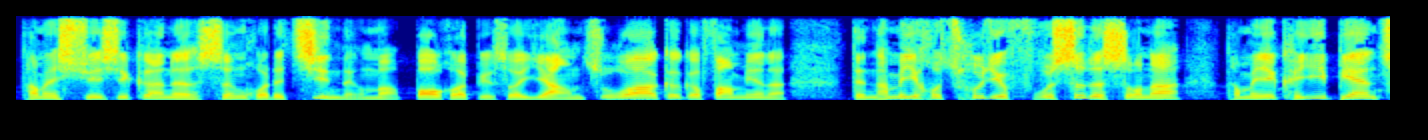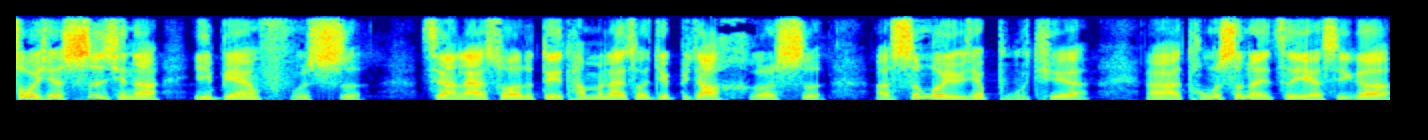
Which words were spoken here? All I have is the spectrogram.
他们学习各样的生活的技能嘛，包括比如说养猪啊各个方面的。等他们以后出去服侍的时候呢，他们也可以一边做一些事情呢，一边服侍。这样来说，对他们来说就比较合适啊，生活有一些补贴啊。同时呢，这也是一个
